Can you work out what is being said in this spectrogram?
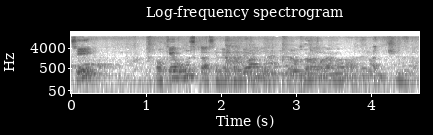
¿Sí? ¿O qué busca? ¿Se le perdió algo? Ay, chinga.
